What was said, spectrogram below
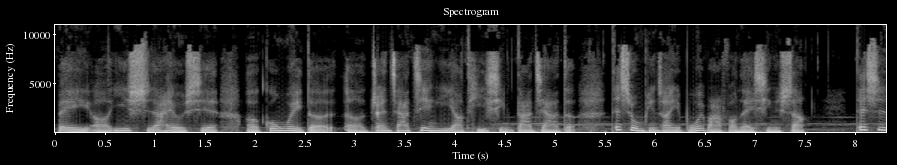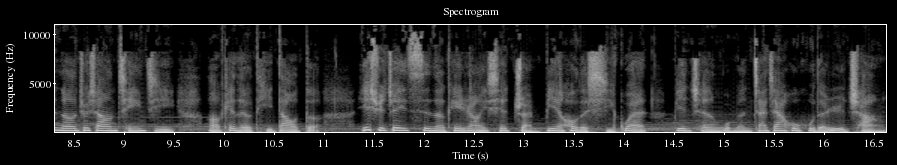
被呃医师啊还有一些呃公卫的呃专家建议要提醒大家的，但是我们平常也不会把它放在心上。但是呢，就像前一集呃，Kate 有提到的，也许这一次呢，可以让一些转变后的习惯变成我们家家户户的日常。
